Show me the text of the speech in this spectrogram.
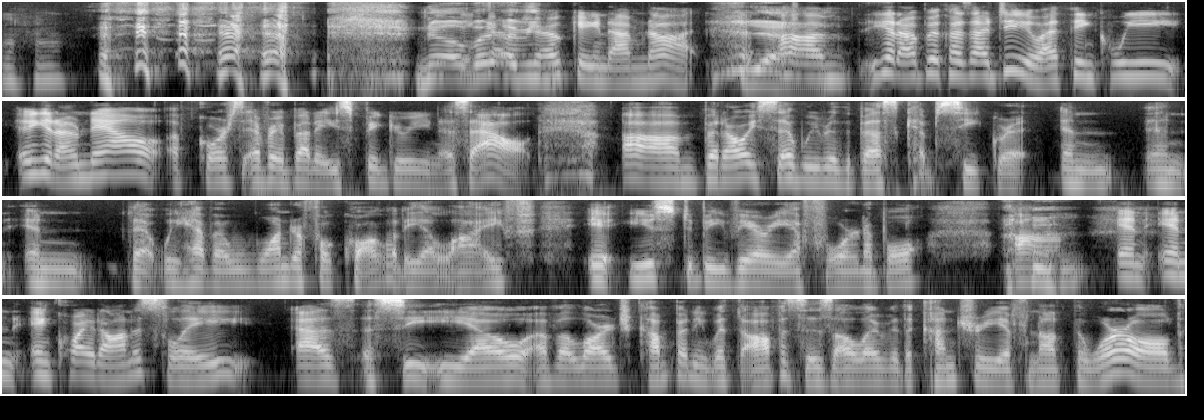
no, but I'm I mean, joking. I'm not. Yeah. Um, you know, because I do. I think we, you know, now of course everybody's figuring us out. Um, but I always said we were the best kept secret, and and and that we have a wonderful quality of life. It used to be very affordable, um, and and and quite honestly. As a CEO of a large company with offices all over the country, if not the world,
